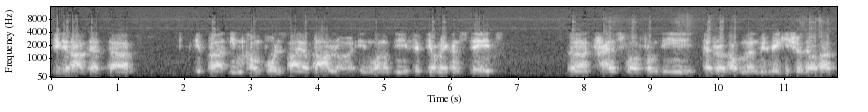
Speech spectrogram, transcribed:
figured out that if income falls by a dollar in one of the 50 American states, the transfer from the federal government will make sure that about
